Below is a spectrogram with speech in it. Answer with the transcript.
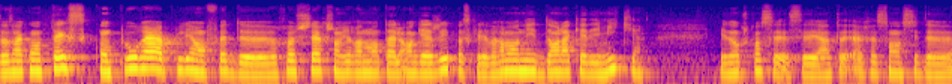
dans un contexte qu'on pourrait appeler en fait de recherche environnementale engagée parce qu'elle est vraiment née dans l'académique. Et donc, je pense que c'est intéressant aussi de,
